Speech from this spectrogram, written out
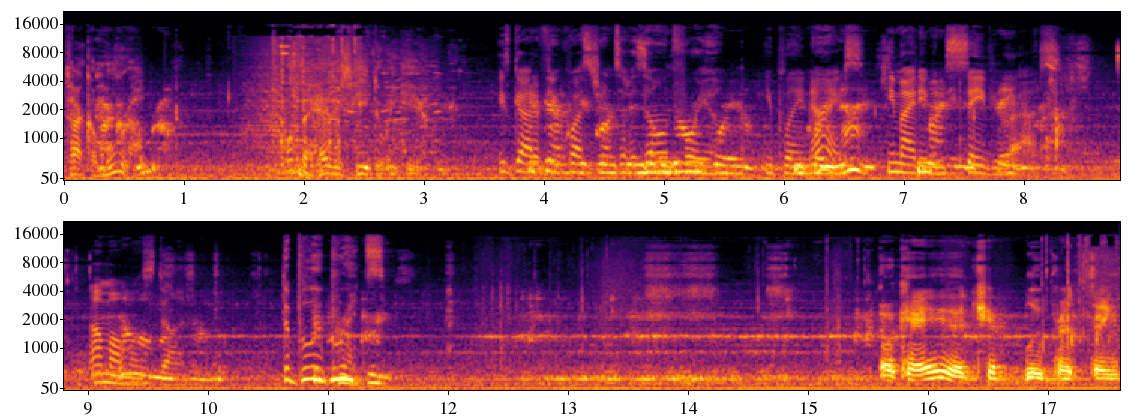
Takamura? What the hell is he doing here? He's got a few questions of his own for you. You play nice, he might even save your ass. I'm almost done. The blueprints. Okay, a chip blueprint thing.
